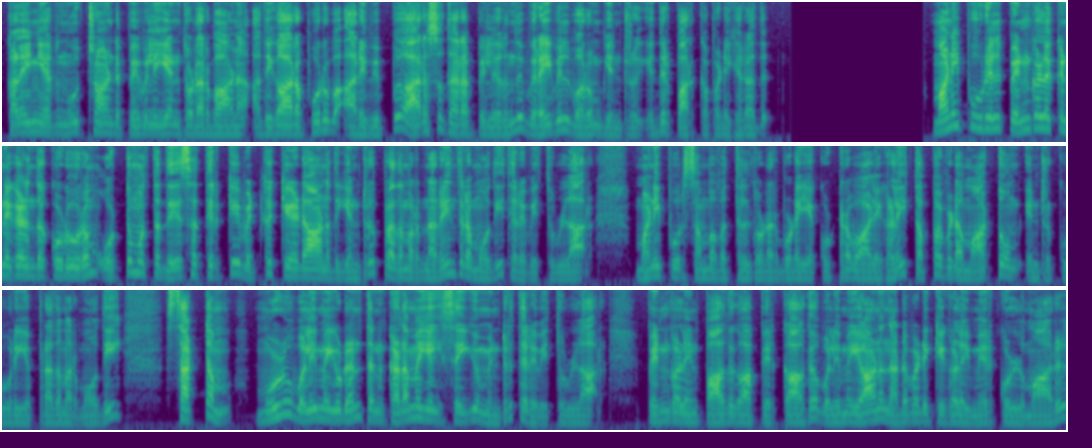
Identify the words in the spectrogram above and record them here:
கலைஞர் நூற்றாண்டு பெவிலியன் தொடர்பான அதிகாரப்பூர்வ அறிவிப்பு அரசு தரப்பிலிருந்து விரைவில் வரும் என்று எதிர்பார்க்கப்படுகிறது. மணிப்பூரில் பெண்களுக்கு நிகழ்ந்த கொடூரம் ஒட்டுமொத்த தேசத்திற்கே வெட்கக்கேடானது என்று பிரதமர் நரேந்திர மோடி தெரிவித்துள்ளார். மணிப்பூர் சம்பவத்தில் தொடர்புடைய குற்றவாளிகளை தப்பவிட மாட்டோம் என்று கூறிய பிரதமர் மோடி சட்டம் முழு வலிமையுடன் தன் கடமையை செய்யும் என்று தெரிவித்துள்ளார். பெண்களின் பாதுகாப்பிற்காக வலிமையான நடவடிக்கைகளை மேற்கொள்ளுமாறு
